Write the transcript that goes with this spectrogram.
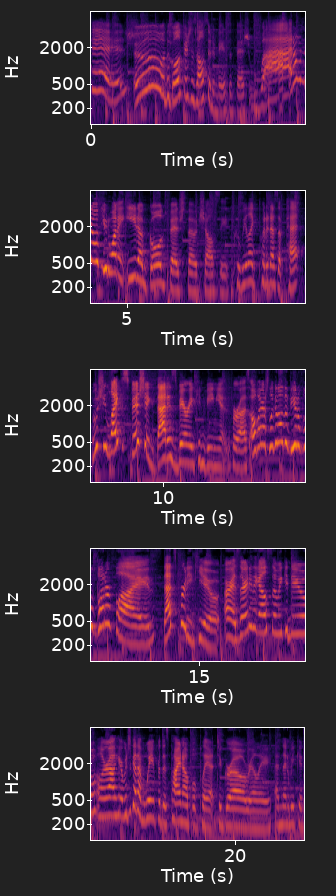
fish. Ooh, the goldfish is also an invasive fish. Wow, I don't know if you'd want to eat a goldfish though, Chelsea. Could we like put it as a pet? Ooh, she likes fishing. That is very convenient for us. Oh my gosh, look at all the beautiful butterflies. That's pretty cute. All right, is there anything else that we can do while we're out here? We just gotta wait for this pineapple plant to grow, really. And then we can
